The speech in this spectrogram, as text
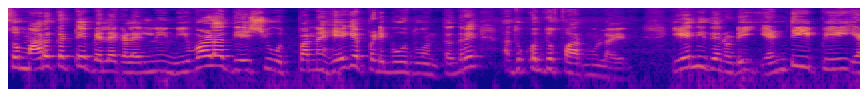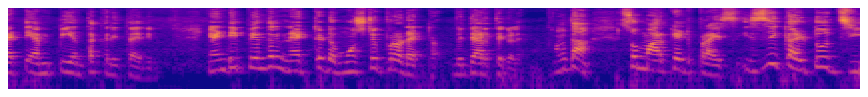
ಸೊ ಮಾರುಕಟ್ಟೆ ಬೆಲೆಗಳಲ್ಲಿ ನಿವ್ವಳ ದೇಶೀಯ ಉತ್ಪನ್ನ ಹೇಗೆ ಪಡಿಬಹುದು ಅಂತಂದರೆ, ಅದಕ್ಕೊಂದು ಫಾರ್ಮುಲಾ ಇದೆ. ಏನಿದೆ ನೋಡಿ N D P at M P ಅಂತ ಕರಿತಾ ಇದ್ದೀವಿ ಎನ್ ಡಿ ಪಿ ಅಂದರೆ ನೆಟ್ ಡೊಮೊಸ್ಟಿಕ್ ಪ್ರಾಡಕ್ಟ್ ವಿದ್ಯಾರ್ಥಿಗಳೇ. ಹೌದಾ? So market price is equal to G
